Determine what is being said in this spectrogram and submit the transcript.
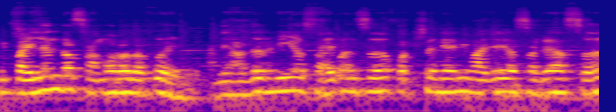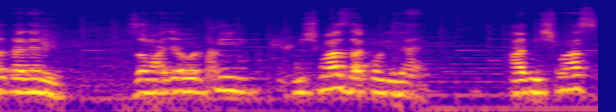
मी पहिल्यांदा सामोरा जातोय आणि आदरणीय साहेबांसह पक्षाने आणि माझ्या या सगळ्या सहकार्यांनी जो माझ्यावरती विश्वास दाखवलेला आहे हा विश्वास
